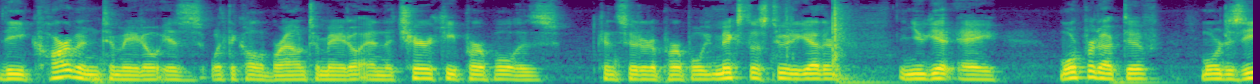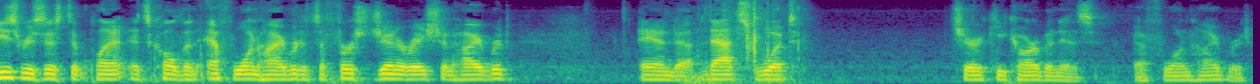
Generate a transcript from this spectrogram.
the Carbon tomato is what they call a brown tomato, and the Cherokee Purple is considered a purple. You mix those two together, and you get a more productive, more disease-resistant plant. It's called an F1 hybrid. It's a first-generation hybrid, and uh, that's what Cherokee Carbon is, F1 hybrid.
